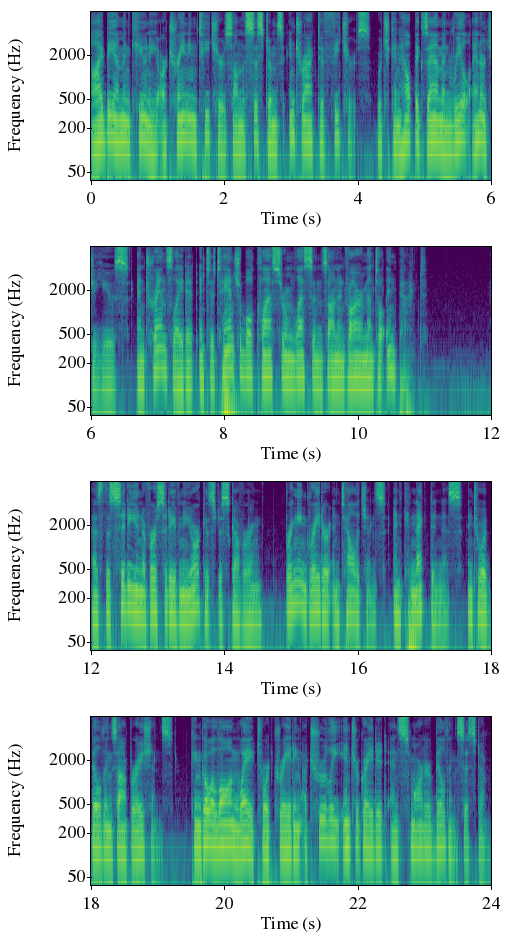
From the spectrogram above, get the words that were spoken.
IBM and CUNY are training teachers on the system's interactive features, which can help examine real energy use and translate it into tangible classroom lessons on environmental impact. As the City University of New York is discovering, bringing greater intelligence and connectedness into a building's operations can go a long way toward creating a truly integrated and smarter building system,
